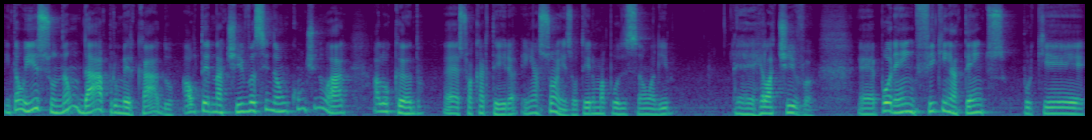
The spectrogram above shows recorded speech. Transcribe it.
Então, isso não dá para o mercado alternativa senão continuar alocando é, sua carteira em ações ou ter uma posição ali é, relativa. É, porém, fiquem atentos porque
